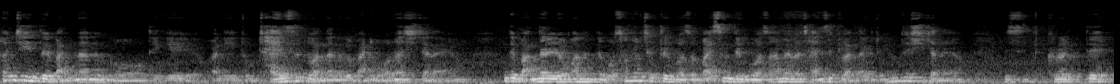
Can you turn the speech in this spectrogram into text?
현지인들 만나는 거 되게 많이 좀 자연스럽게 만나는 걸 많이 원하시잖아요. 근데 만나려고 하는데 뭐 성경책 들고 와서 말씀 들고 와서 하면은 자연스럽게 만나기 좀 힘드시잖아요. 그럴 때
